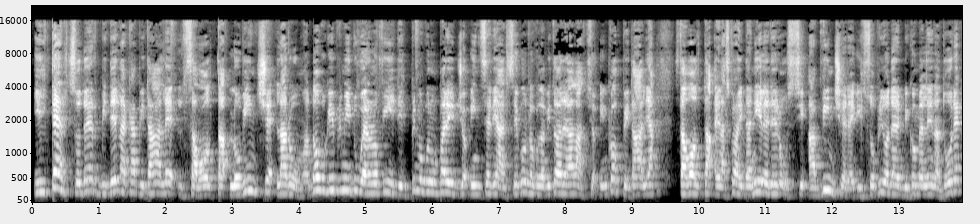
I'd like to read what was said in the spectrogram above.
Il terzo derby della capitale stavolta lo vince la Roma. Dopo che i primi due erano finiti, il primo con un pareggio in Serie A, il secondo con la vittoria della Lazio in Coppa Italia, stavolta è la squadra di Daniele De Rossi a vincere il suo primo derby come allenatore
